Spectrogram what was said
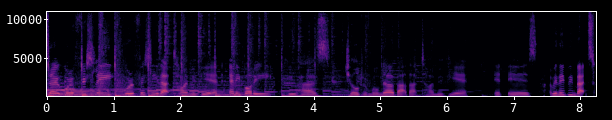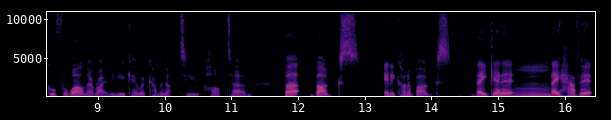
So we're officially we're officially that time of year, and anybody who has children will know about that time of year. It is. I mean, they've been back to school for a while now, right? In the UK, we're coming up to half term, but bugs, any kind of bugs, they get it, mm. they have it,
